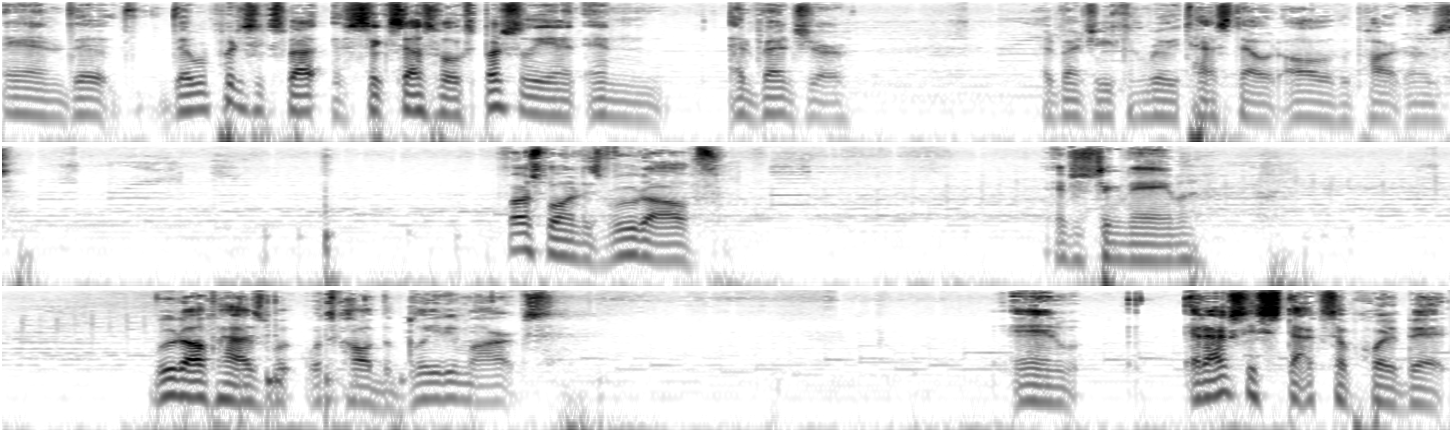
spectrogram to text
and they, they were pretty successful, especially in, in adventure. Adventure, you can really test out all of the partners. First one is Rudolph. Interesting name. Rudolph has what's called the bleeding marks, and it actually stacks up quite a bit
